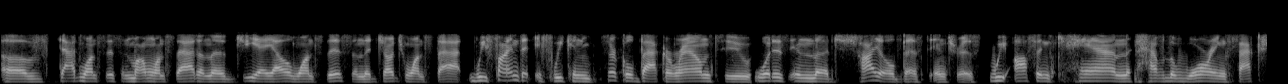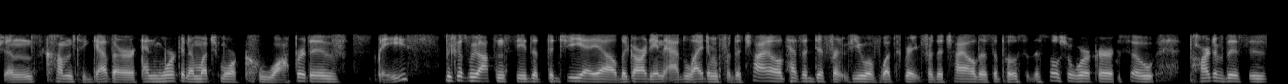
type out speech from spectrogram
of dad wants this and mom wants that and the GAL wants this and the judge wants that. We find that if we can circle back around to what is in the child's best interest, we often can have the warring factions come together and work in a much more cooperative space because we often see that the GAL, the guardian ad litem for the child, has a different view of what's great for the child as opposed to the social worker. So part of this is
